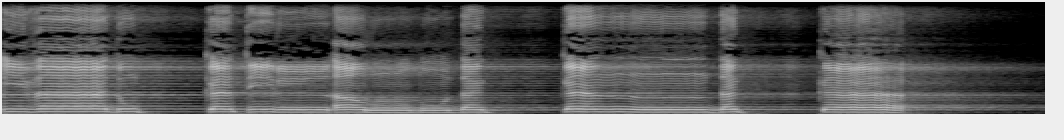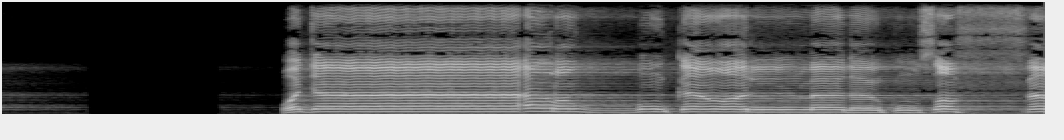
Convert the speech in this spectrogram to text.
إذا دكت الأرض دكا دكا وجاء ربك والملك صفا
